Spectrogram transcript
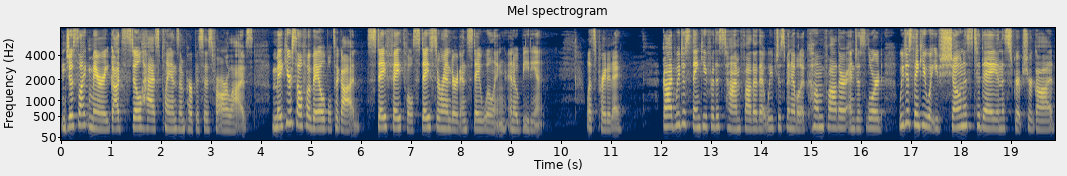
And just like Mary, God still has plans and purposes for our lives. Make yourself available to God. Stay faithful, stay surrendered, and stay willing and obedient. Let's pray today. God, we just thank you for this time, Father, that we've just been able to come, Father, and just, Lord, we just thank you what you've shown us today in the scripture, God.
